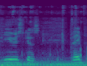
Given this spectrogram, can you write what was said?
confused because they put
